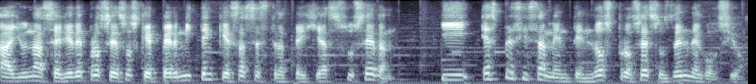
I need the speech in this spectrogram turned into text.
hay una serie de procesos que permiten que esas estrategias sucedan. Y es precisamente en los procesos del negocio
